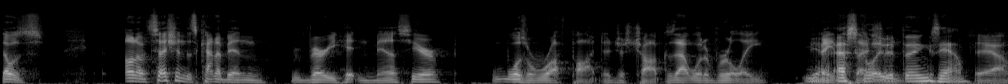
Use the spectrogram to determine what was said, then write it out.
That was on a session that's kind of been very hit and miss here. Was a rough pot to just chop because that would have really Yeah, made escalated things. Yeah. Yeah.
